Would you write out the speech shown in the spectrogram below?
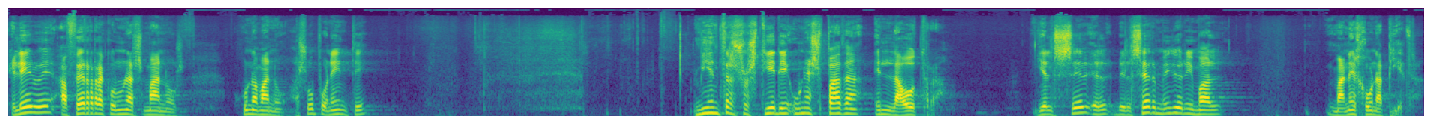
El héroe aferra con unas manos, una mano a su oponente, mientras sostiene una espada en la otra, y el ser medio animal maneja una piedra.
